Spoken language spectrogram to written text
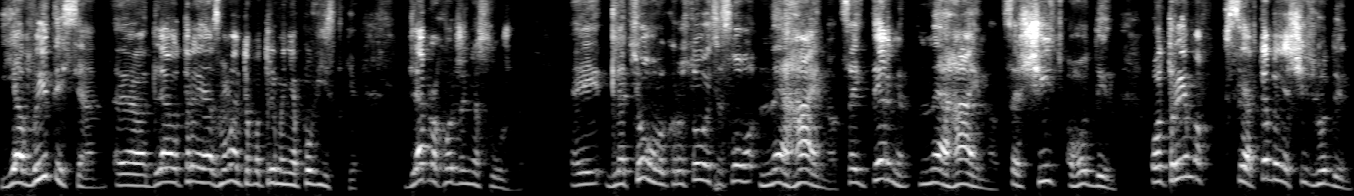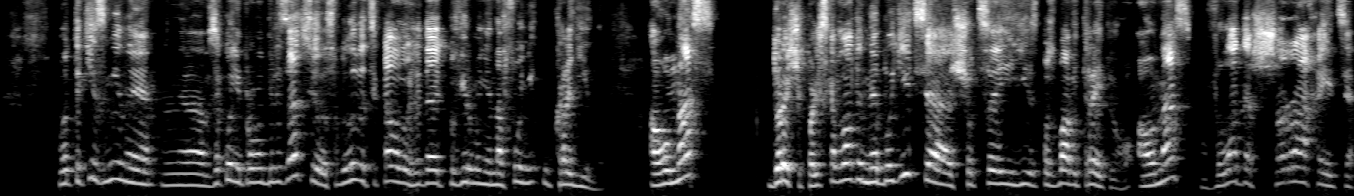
явитися е, для з моменту отримання повістки для проходження служби. Е, Для цього використовується слово негайно. Цей термін негайно. Це 6 годин. Отримав все, в тебе є 6 годин. От такі зміни е, в законі про мобілізацію особливо цікаво виглядають, повір на фоні України. А у нас, до речі, польська влада не боїться, що це її позбавить рейтингу. А у нас влада шарахається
